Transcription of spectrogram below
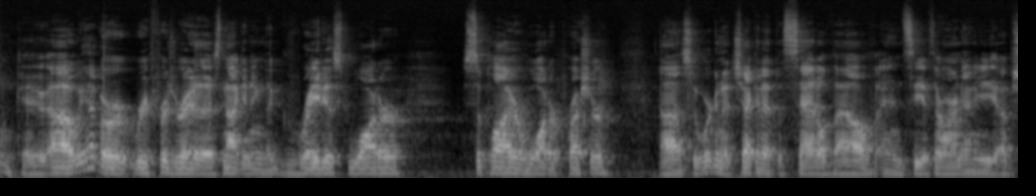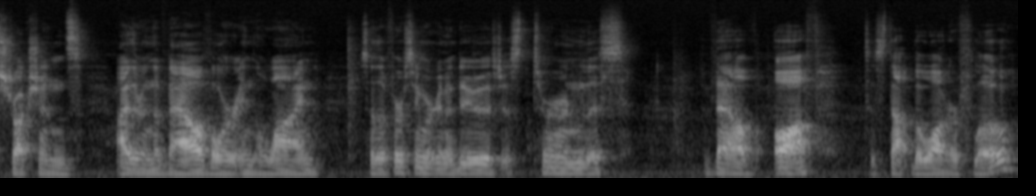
Okay, uh, we have a refrigerator that's not getting the greatest water supply or water pressure. Uh, so we're going to check it at the saddle valve and see if there aren't any obstructions either in the valve or in the line. So the first thing we're going to do is just turn this valve off to stop the water flow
